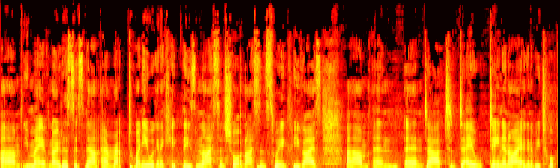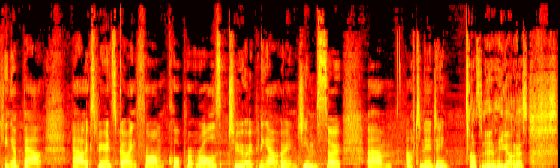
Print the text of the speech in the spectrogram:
Um, you may have noticed it's now AMRAP 20. We're going to keep these nice and short, nice and sweet for you guys. Um, and and uh, today, Dean and I are going to be talking about our experience going from corporate roles to opening our own gyms. So, um, afternoon, Dean. Afternoon. How you going, guys?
